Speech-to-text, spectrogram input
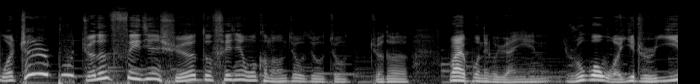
我真是不觉得费劲学都费劲，我可能就就就觉得外部那个原因，如果我一直依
